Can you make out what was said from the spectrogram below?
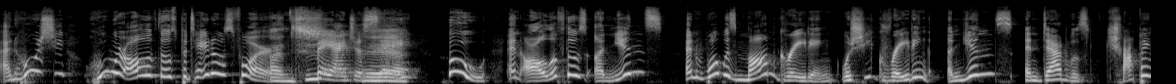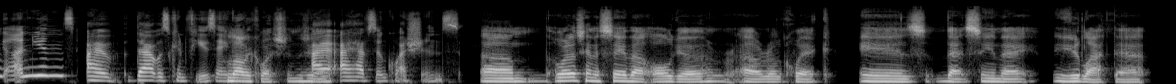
and who was she? Who were all of those potatoes for? Um, May I just yeah. say who? And all of those onions? And what was mom grating? Was she grating onions and dad was chopping onions? I that was confusing. A lot of questions. Yeah. I, I have some questions. Um, what I was going to say about Olga, uh, real quick, is that scene that you laughed at,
